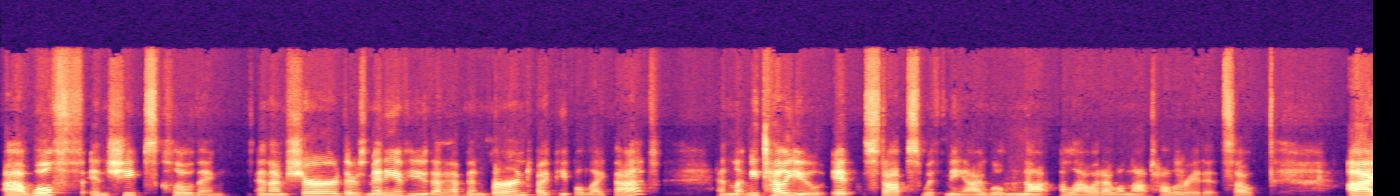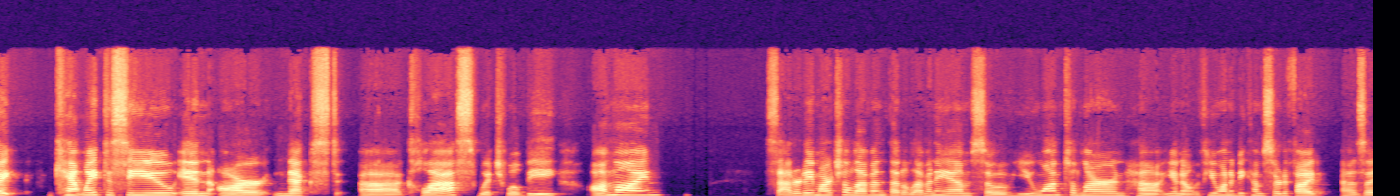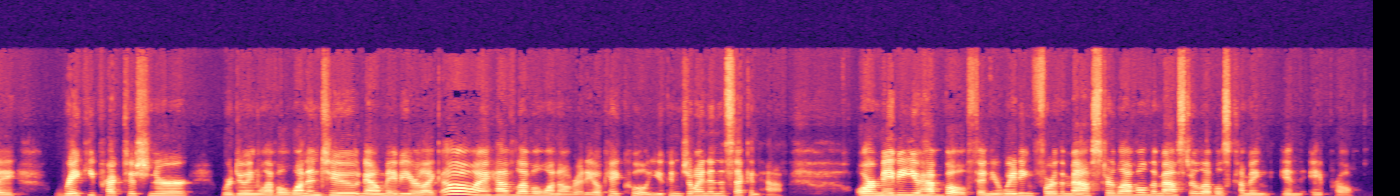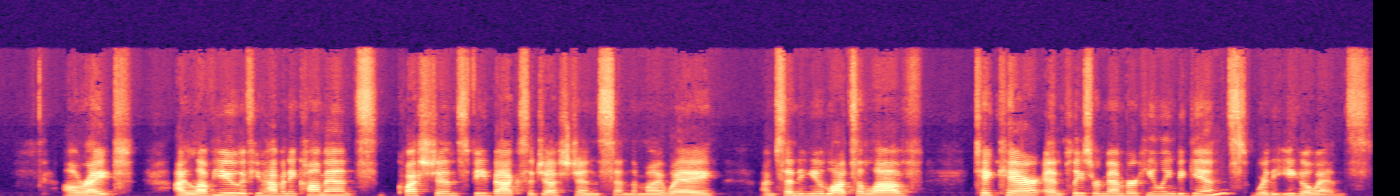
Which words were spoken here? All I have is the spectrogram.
uh, wolf in sheep's clothing and i'm sure there's many of you that have been burned by people like that and let me tell you, it stops with me. I will not allow it. I will not tolerate it. So I can't wait to see you in our next uh, class, which will be online Saturday, March 11th at 11 a.m. So if you want to learn how, you know, if you want to become certified as a Reiki practitioner, we're doing level one and two. Now, maybe you're like, oh, I have level one already. Okay, cool. You can join in the second half. Or maybe you have both and you're waiting for the master level. The master level is coming in April. All right. I love you. If you have any comments, questions, feedback, suggestions, send them my way. I'm sending you lots of love. Take care and please remember healing begins where the ego ends.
